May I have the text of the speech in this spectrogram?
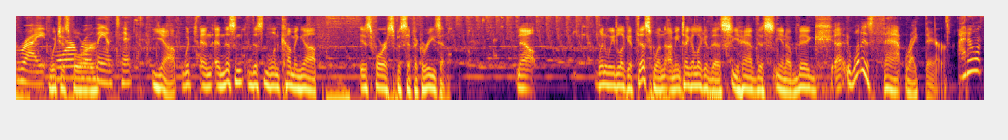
Right. Which More is for romantic. Yeah, which and and this this one coming up is for a specific reason. Now, when we look at this one, I mean, take a look at this. You have this, you know, big. Uh, what is that right there? I don't.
